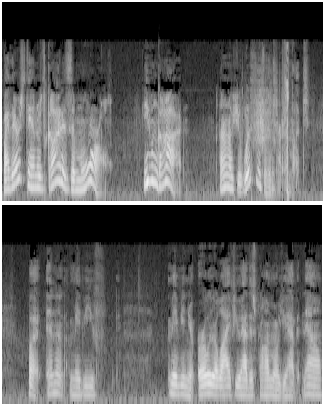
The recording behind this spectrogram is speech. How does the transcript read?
By their standards, God is immoral. Even God. I don't know if you listen to them very much, but and uh, maybe you've maybe in your earlier life you had this problem or you have it now.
